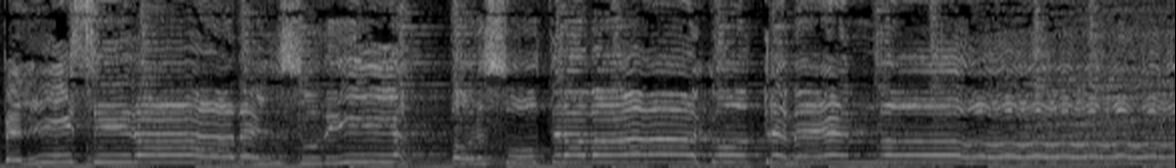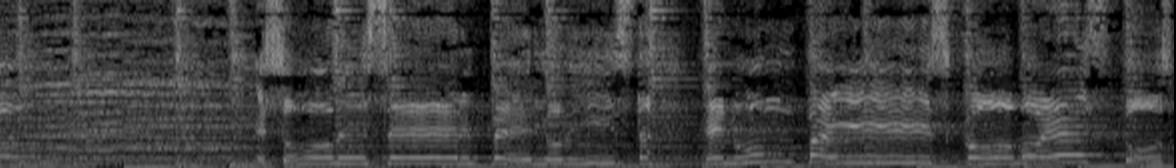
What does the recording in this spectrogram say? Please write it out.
Felicidad en su día por su trabajo tremendo. Eso de ser periodista en un país como estos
